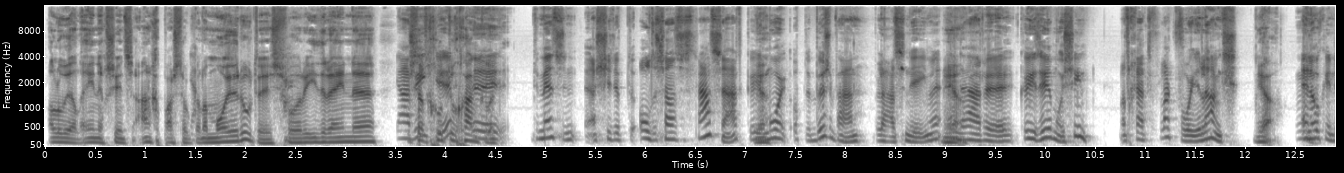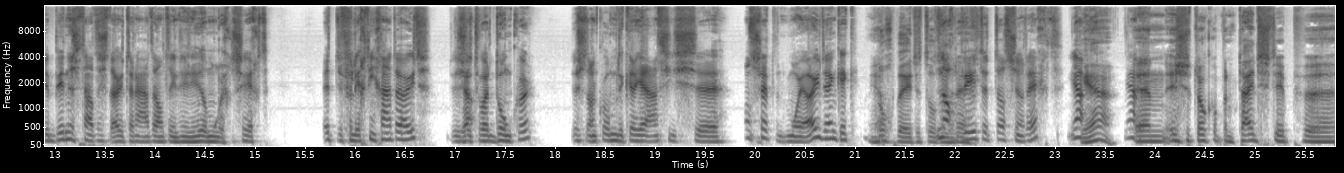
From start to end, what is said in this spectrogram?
Alhoewel enigszins aangepast ook Ja. wel een mooie route is. Voor iedereen Ja, is dat goed je, toegankelijk. de mensen, als je op de Oldenzaanse straat staat, kun je Ja. mooi op de busbaan plaatsnemen. En daar kun je het heel mooi zien. Want het gaat vlak voor je langs. ja. En ook in de binnenstad is het uiteraard altijd een heel mooi gezicht. Het, de verlichting gaat uit, dus het wordt donker. Dus dan komen de creaties ontzettend mooi uit, denk ik. Ja. Nog beter tot Nog recht. beter tot zijn recht. Ja. Ja. Ja. En is het ook op een tijdstip eh,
